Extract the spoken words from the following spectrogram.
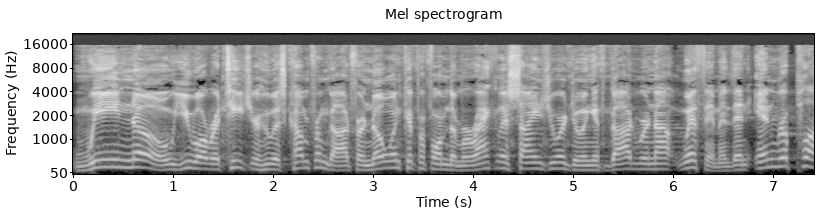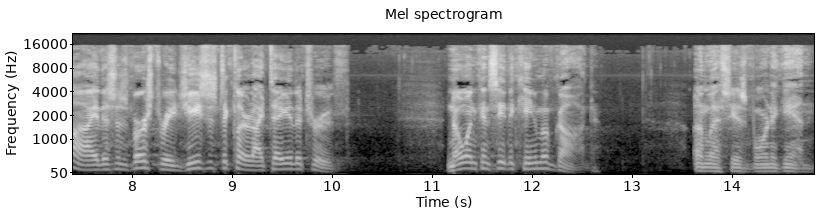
we know you are a teacher who has come from God, for no one could perform the miraculous signs you are doing if God were not with him. And then in reply, this is verse 3 Jesus declared, I tell you the truth. No one can see the kingdom of God unless he is born again.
